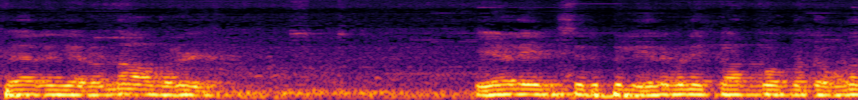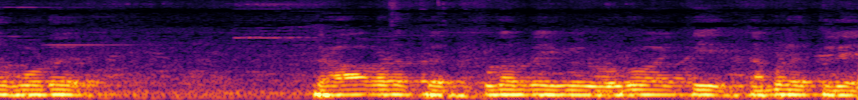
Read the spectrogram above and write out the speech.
பேரறிஞர் அண்ணா அவர்கள் ஏழையின் சிரிப்பில் இறைவனை காண்போம் என்ற உணர்வோடு திராவிட உணர்வை உருவாக்கி தமிழகத்திலே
